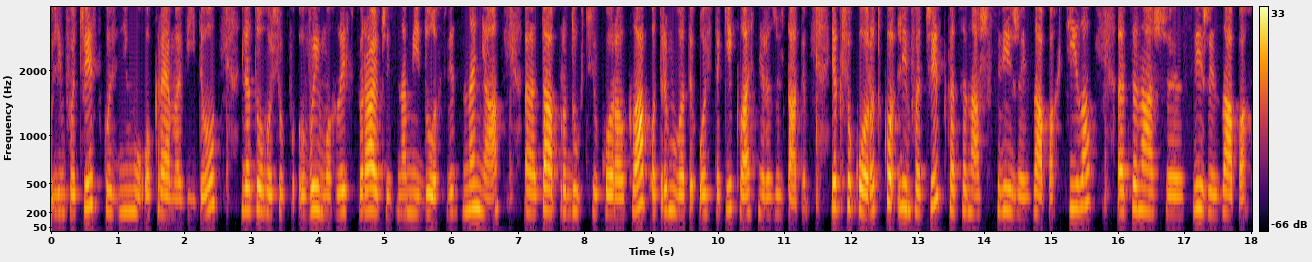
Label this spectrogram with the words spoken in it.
лімфочистку, зніму окреме відео для того, щоб ви могли, спираючись на мій досвід, знання е, та продукцію Coral Club, отримувати ось такі класні результати. Якщо коротко, лімфочистка це наш свіжий запах тіла, е, це наш е, свіжий запах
